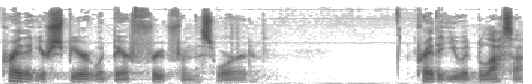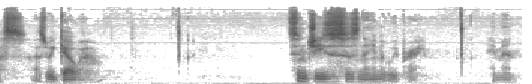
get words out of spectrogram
Pray that your Spirit would bear fruit from this word. Pray that you would bless us as we go out. It's in Jesus' name that we pray. Amen.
